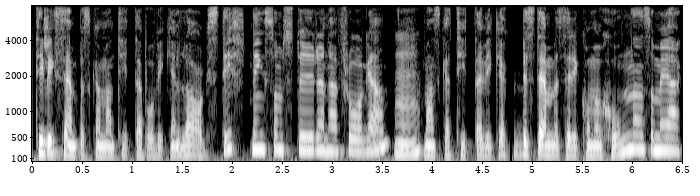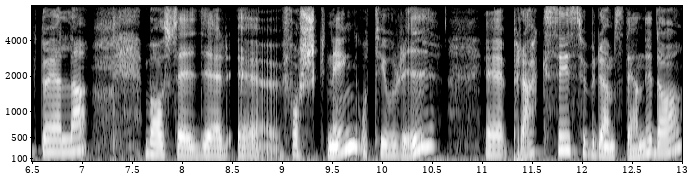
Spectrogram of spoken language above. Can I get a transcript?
Till exempel ska man titta på vilken lagstiftning som styr den här frågan. Mm. Man ska titta vilka bestämmelser i konventionen som är aktuella. Vad säger eh, forskning och teori? Eh, praxis, hur bedöms den idag?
